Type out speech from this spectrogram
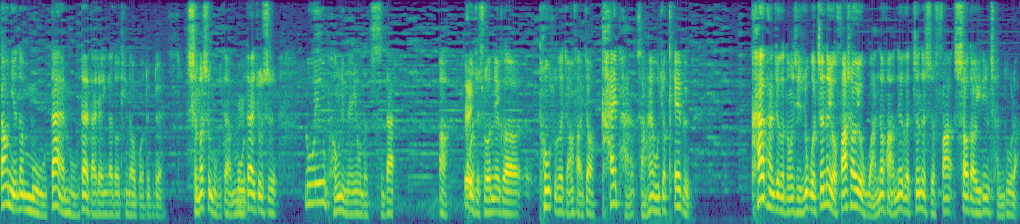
当年的母带，母带大家应该都听到过，对不对？什么是母带？母带就是录音棚里面用的磁带，啊，或者说那个通俗的讲法叫开盘，上海话叫开盘。开盘这个东西，如果真的有发烧友玩的话，那个真的是发烧到一定程度了。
